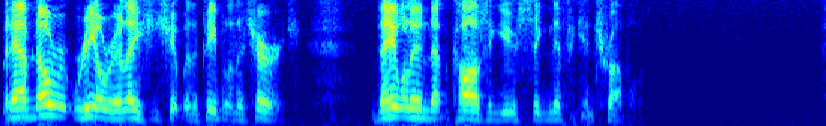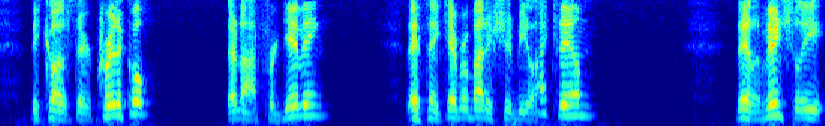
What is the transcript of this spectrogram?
but have no real relationship with the people of the church, they will end up causing you significant trouble. Because they're critical, they're not forgiving, they think everybody should be like them. They'll eventually,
